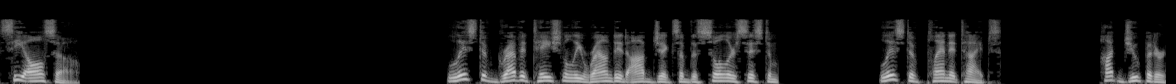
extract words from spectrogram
See also List of gravitationally rounded objects of the Solar System List of planet types Hot Jupiter.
